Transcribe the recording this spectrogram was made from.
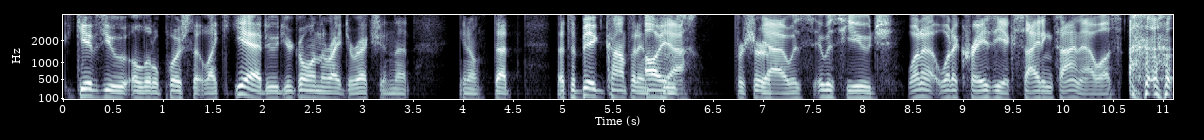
it gives you a little push that like, yeah, dude, you're going the right direction. That you know that that's a big confidence Oh, boost yeah. for sure. Yeah, it was it was huge. What a what a crazy exciting time that was.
